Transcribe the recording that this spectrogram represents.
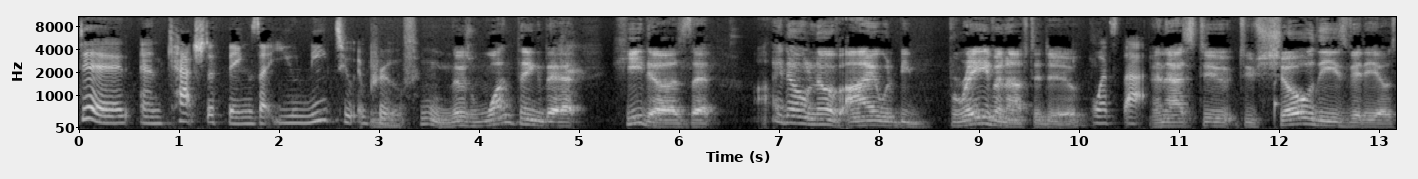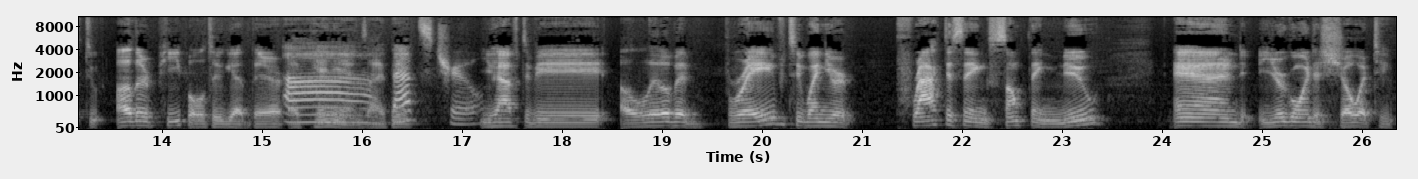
did and catch the things that you need to improve. Hmm, there's one thing that he does that I don't know if I would be brave enough to do. What's that? And that's to, to show these videos to other people to get their opinions. Ah, I think that's true. you have to be a little bit brave to when you're practicing something new and you're going to show it to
